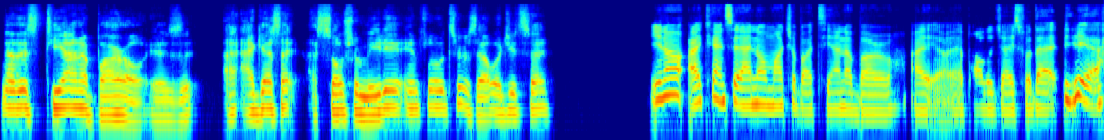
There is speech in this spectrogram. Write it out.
Now, this Tiana Barrow is, I, I guess, a, a, social media influencer. Is that what you'd say? You know, I can't say I know much about Tiana Barrow. I, I apologize for that. Yeah.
